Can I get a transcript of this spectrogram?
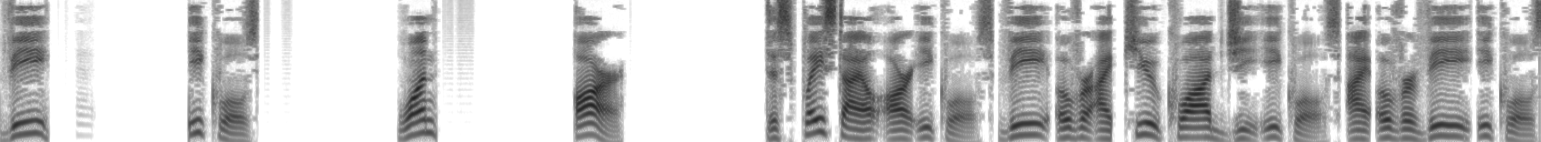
V equals one R display style r equals v over i q quad g equals i over v equals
